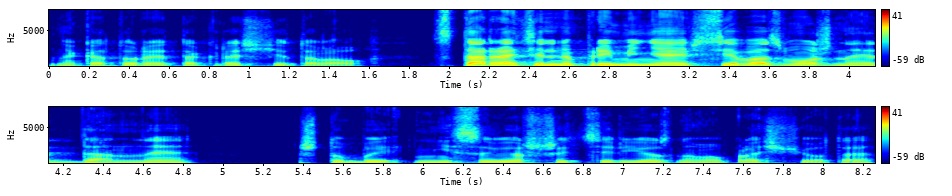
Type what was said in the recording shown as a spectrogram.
на которые так рассчитывал, старательно применяя все возможные данные — чтобы не совершить серьезного просчета,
